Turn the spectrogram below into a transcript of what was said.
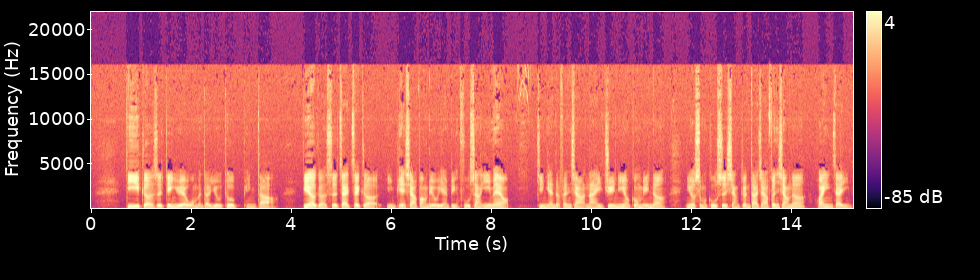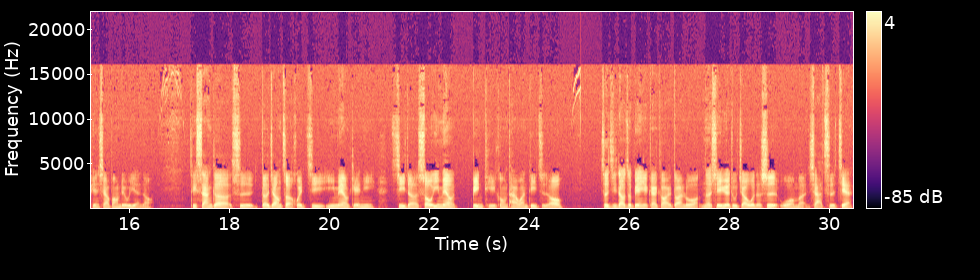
第一个是订阅我们的 YouTube 频道，第二个是在这个影片下方留言并附上 email。今天的分享哪一句你有共鸣呢？你有什么故事想跟大家分享呢？欢迎在影片下方留言哦。第三个是得奖者会寄 email 给你，记得收 email 并提供台湾地址哦。这集到这边也该告一段落。那些阅读教我的事，我们下次见。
